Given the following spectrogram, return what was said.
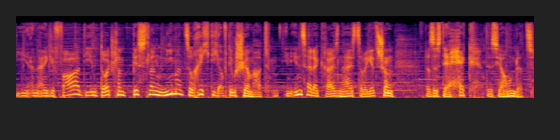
die an eine Gefahr, die in Deutschland bislang niemand so richtig auf dem Schirm hat. In Insiderkreisen heißt es aber jetzt schon, das ist der Hack des Jahrhunderts.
